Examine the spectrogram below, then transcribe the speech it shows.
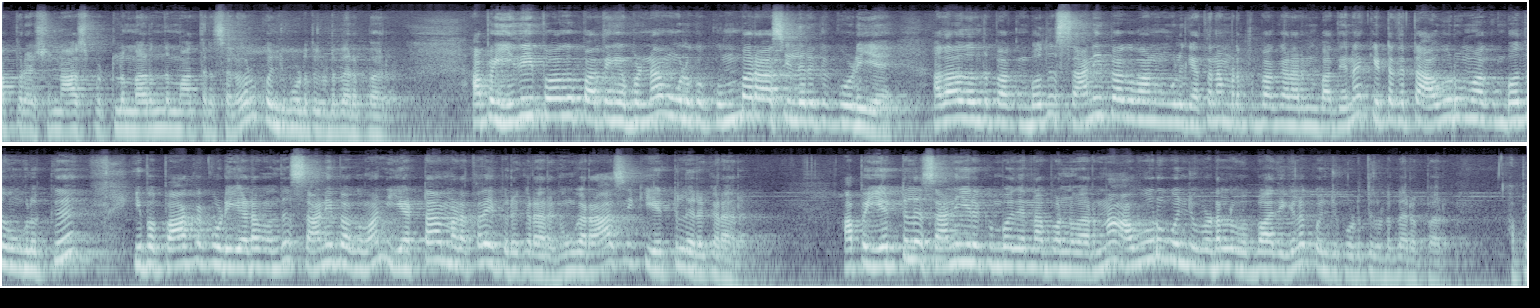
ஆப்ரேஷன் ஹாஸ்பிட்டல் மருந்து மாத்திரை செலவுகள் கொஞ்சம் கொடுத்துக்கிட்டு தான் இருப்பார். அப்போ இதை போக பார்த்தீங்க அப்படின்னா உங்களுக்கு கும்பராசியில் இருக்கக்கூடிய அதாவது வந்து பார்க்கும்போது சனி பகவான் உங்களுக்கு எத்தனை இடத்து பார்க்குறாருன்னு பார்த்தீங்கன்னா கிட்டத்தட்ட அவரும் பார்க்கும்போது உங்களுக்கு இப்போ பார்க்கக்கூடிய இடம் வந்து சனி பகவான் எட்டாம் இடத்துல இப்போ இருக்கிறாரு. உங்கள் ராசிக்கு எட்டில் இருக்கிறாரு. அப்போ எட்டில் சனி இருக்கும்போது என்ன பண்ணுவார்னா அவரும் கொஞ்சம் உடல் உபாதிகளை கொஞ்சம் கொடுத்துக்கிட்டு தான் இருப்பார். அப்போ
